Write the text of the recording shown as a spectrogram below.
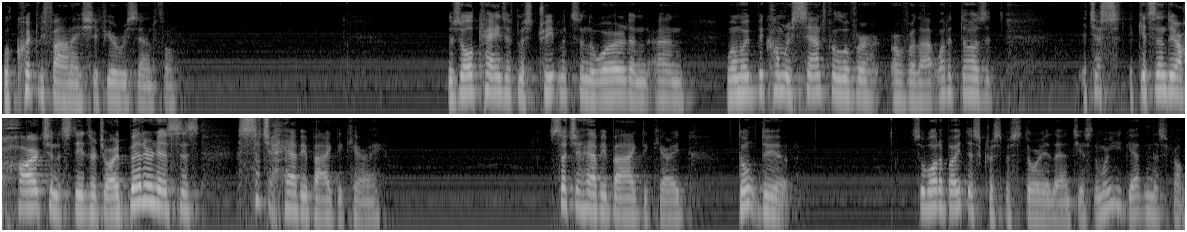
will quickly vanish if you're resentful. There's all kinds of mistreatments in the world, and, and when we become resentful over, over that, what it does, it, it just it gets into our hearts and it steals our joy. Bitterness is such a heavy bag to carry. Such a heavy bag to carry. Don't do it. So, what about this Christmas story then, Jason? Where are you getting this from?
